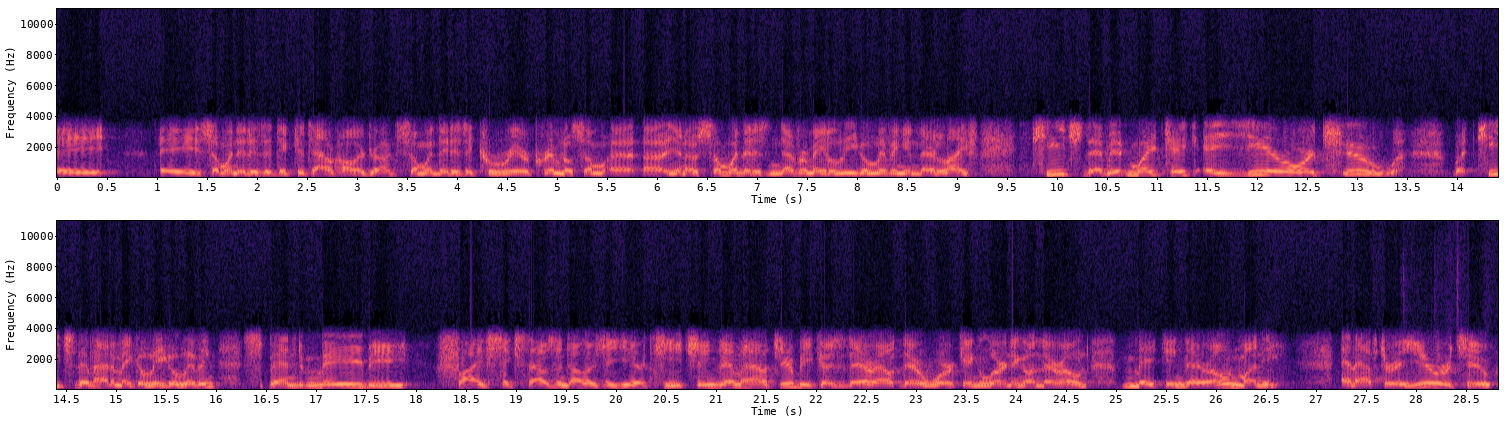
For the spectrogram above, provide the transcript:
a a someone that is addicted to alcohol or drugs, someone that is a career criminal, some uh, uh, you know, someone that has never made a legal living in their life. Teach them. It might take a year or two, but teach them how to make a legal living. Spend maybe five, six thousand dollars a year teaching them how to because they're out there working, learning on their own, making their own money. And after a year or two,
